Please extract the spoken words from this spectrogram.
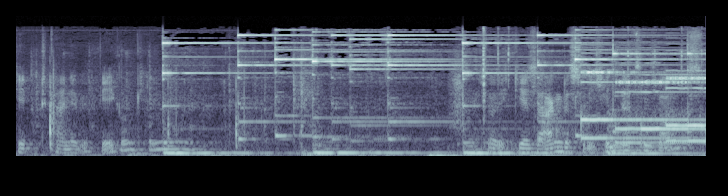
gibt keine Bewegung hin. Soll ich dir sagen, dass du dich hinsetzen sollst?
